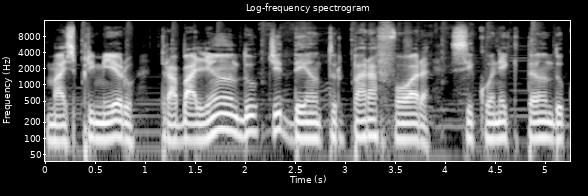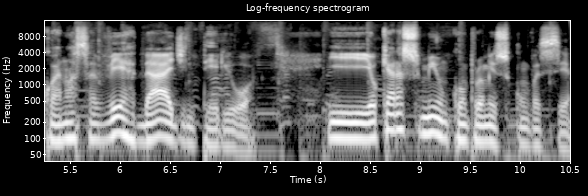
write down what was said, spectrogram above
mas primeiro trabalhando de dentro para fora, se conectando com a nossa verdade interior. E eu quero assumir um compromisso com você.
